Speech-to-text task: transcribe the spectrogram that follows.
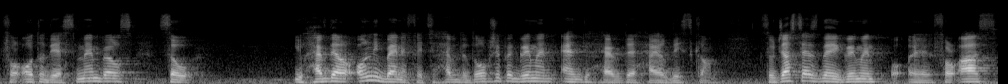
for AutoDS members. So you have their only benefits. You have the dropship agreement and you have the higher discount. So just as the agreement uh, for us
